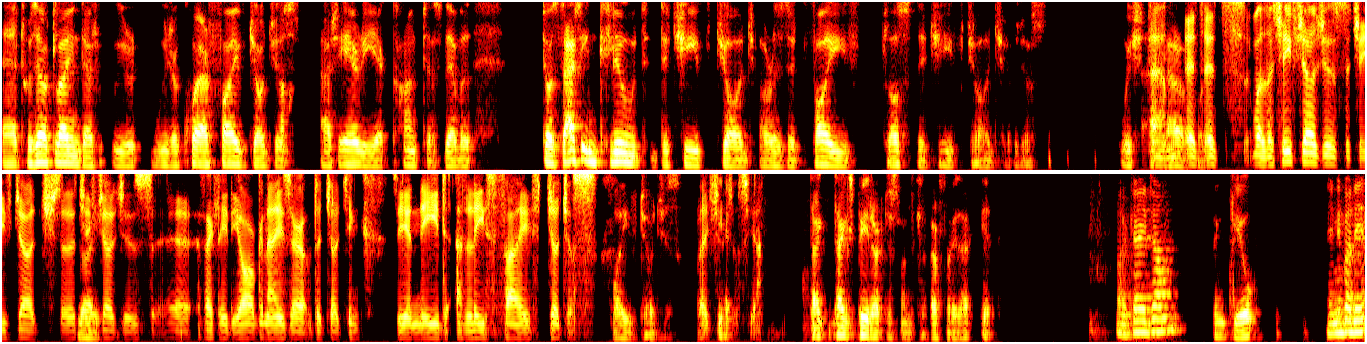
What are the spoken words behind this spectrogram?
Uh, it was outlined that we we require five judges at area contest level. Does that include the chief judge, or is it five plus the chief judge? I just wish to Um, clarify. it, it's well, the chief judge is the chief judge, so the chief Right. judge is uh, effectively the organizer of the judging. So you need at least five judges, five judges. five Yeah. judges. Yeah. Thank, thanks, Peter. I Just want to clarify that. Yeah, Okay, John. thank you. Anybody?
